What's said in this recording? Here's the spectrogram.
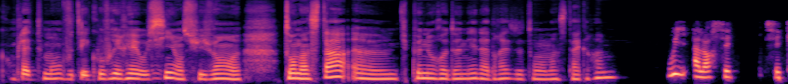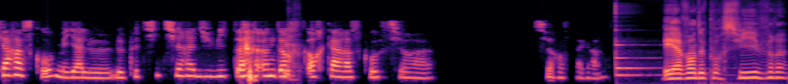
complètement. Vous découvrirez aussi en suivant ton Insta. tu peux nous redonner l'adresse de ton Instagram? Oui, alors c'est c'est Carrasco, mais il y a le, le petit tiret du 8 underscore Carrasco sur, euh, sur Instagram. Et avant de poursuivre,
